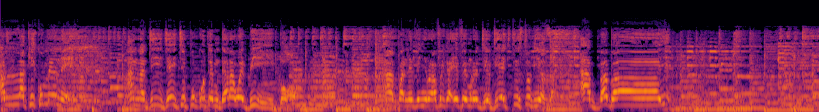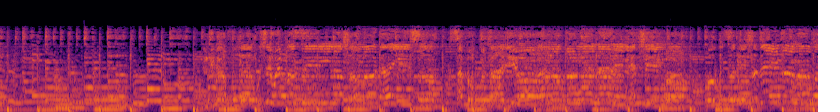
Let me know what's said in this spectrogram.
alaki kumene. Ana dj chipukute mudhara webibo apa nhefenyuro africa fm radio dht studios. Ababai uchi wepasirina zvaunodaiso sabhukuta ivo vanotonga ndari nechingo pokuzoti zvateita mambo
